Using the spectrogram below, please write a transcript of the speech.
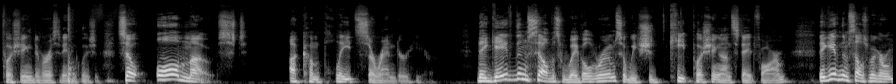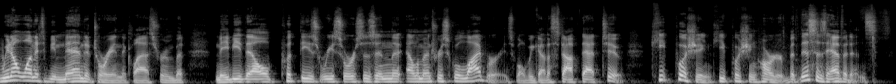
pushing diversity and inclusion. So almost a complete surrender here. They gave themselves wiggle room, so we should keep pushing on State Farm. They gave themselves wiggle room. We don't want it to be mandatory in the classroom, but maybe they'll put these resources in the elementary school libraries. Well, we got to stop that too. Keep pushing, keep pushing harder. But this is evidence.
